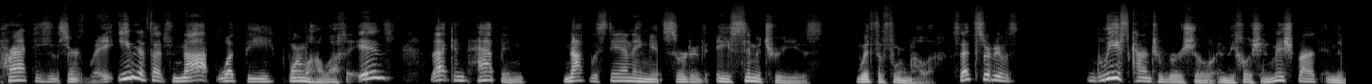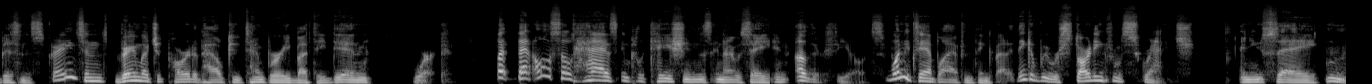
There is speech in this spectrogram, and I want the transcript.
practices a certain way, even if that's not what the formal halacha is, that can happen notwithstanding its sort of asymmetries with the formal halacha. So that's sort of least controversial in the Choshen Mishpat in the business space and very much a part of how contemporary Bate Din work. But that also has implications, and I would say in other fields. One example I often think about, I think if we were starting from scratch and you say, hmm,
